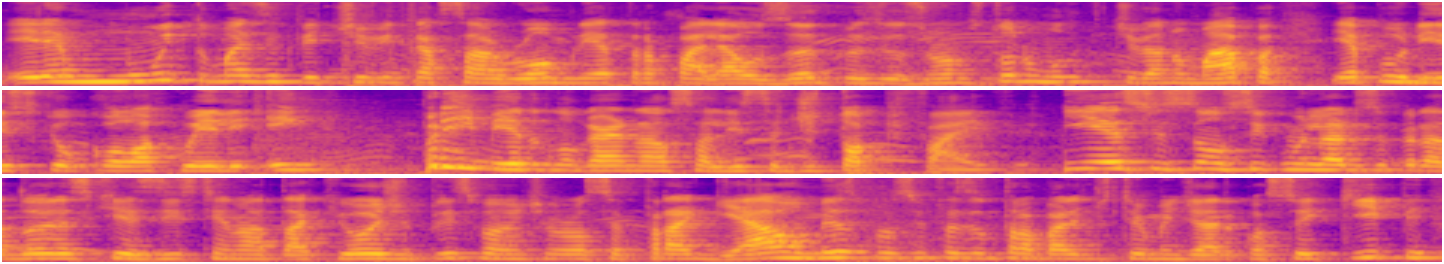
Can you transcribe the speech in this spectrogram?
ele é muito mais efetivo em caçar Roam e atrapalhar os Ancros e os Roms, todo mundo que estiver no mapa, e é por isso que eu coloco ele em primeiro lugar na nossa lista de top 5. E estes são os 5 melhores operadores que existem no ataque hoje, principalmente para você fraguear ou mesmo para você fazer um trabalho de intermediário com a sua equipe.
